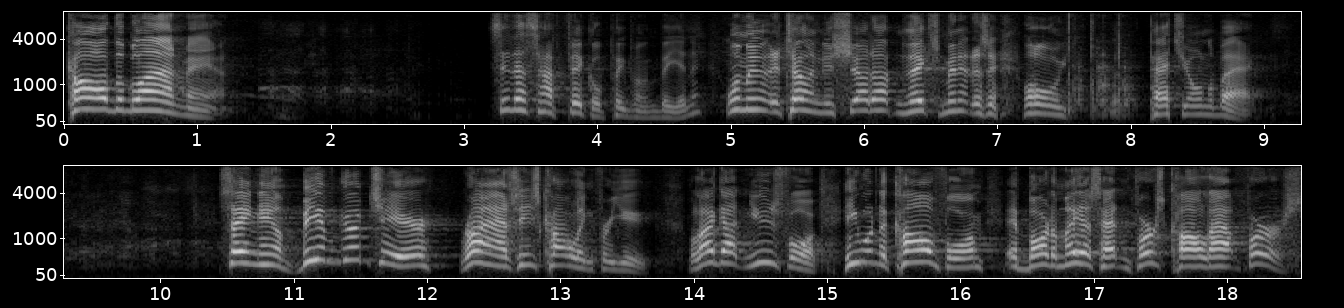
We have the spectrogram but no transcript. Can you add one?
called the blind man. See, that's how fickle people can be, isn't it? One minute they're telling you to shut up, the next minute they're saying, oh, pat you on the back. Saying to him, be of good cheer, rise, he's calling for you. Well, I got news for him. He wouldn't have called for him if Bartimaeus hadn't first called out first.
